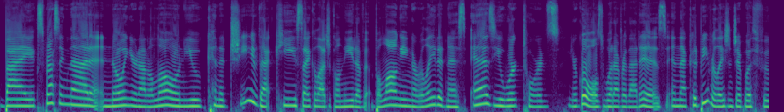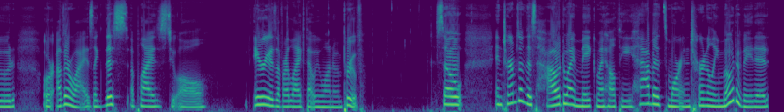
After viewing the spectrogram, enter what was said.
by expressing that and knowing you're not alone, you can achieve that key psychological need of belonging or relatedness as you work towards your goals, whatever that is. And that could be relationship with food or otherwise. Like this applies to all areas of our life that we want to improve. So, in terms of this, how do I make my healthy habits more internally motivated?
